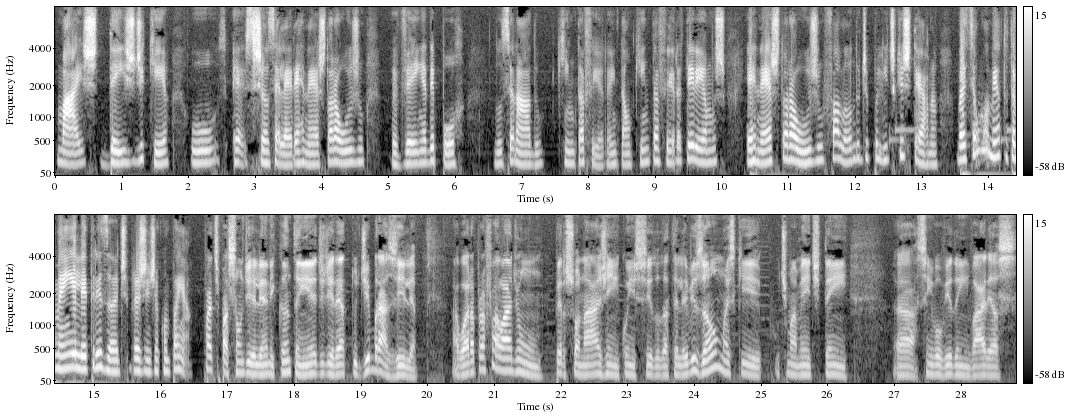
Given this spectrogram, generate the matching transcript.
mas desde que o é, chanceler Ernesto Araújo venha depor no Senado quinta-feira. Então, quinta-feira teremos Ernesto Araújo falando de política externa. Vai ser um momento também eletrizante para a gente acompanhar. Participação de Eliane Cantanhede, direto de Brasília. Agora, para falar de um personagem conhecido da televisão, mas que ultimamente tem uh, se envolvido em várias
